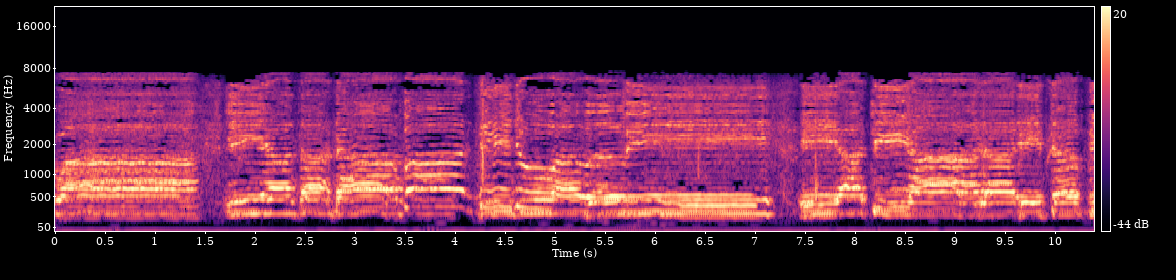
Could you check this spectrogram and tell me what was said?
bertakwa Ia tak dapat dijual beli. Ia tiada di tepian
